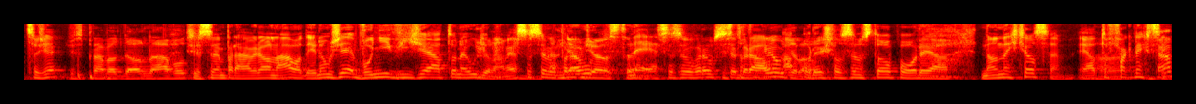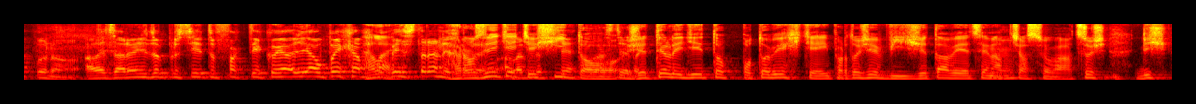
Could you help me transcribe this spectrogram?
Cože? Že jsi právě dal návod. že jsem právě dal návod, jenomže oni ví, že já to neudělám. Já jsem se opravdu, ne, já jsem se opravdu sebral a odešel jsem z toho pódia. No nechtěl jsem, já to fakt nechci. Chápu, no. Ale zároveň je to prostě je to fakt jako, já, já úplně chápu Hele, obě strany. hrozně tě těší prostě, to, vlastně že ty lidi to po tobě chtějí, protože ví, že ta věc je nadčasová. Což když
